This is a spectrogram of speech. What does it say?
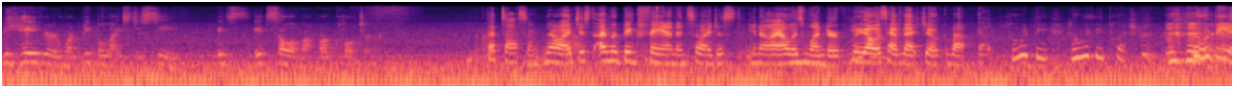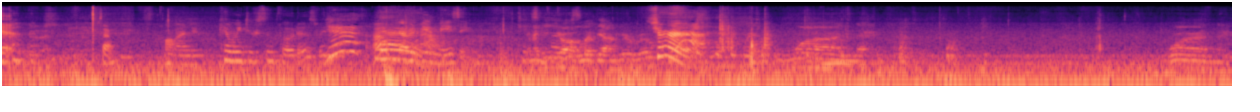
behavior and what people likes to see. It's it's all about our culture. That's awesome. No, I just I'm a big fan, and so I just you know I always wonder. We always have that joke about uh, who would be who would be pushed, who would be it. So You wanna do- Can we do some photos with you? Yeah. Oh, that would be amazing. Can I some get you all to look down here real Sure. quick? One. One,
